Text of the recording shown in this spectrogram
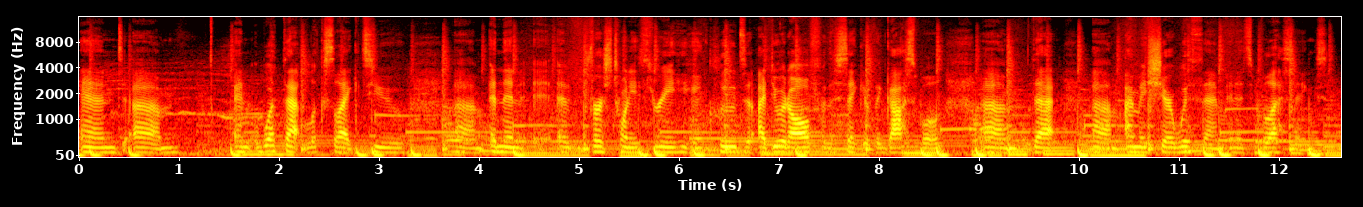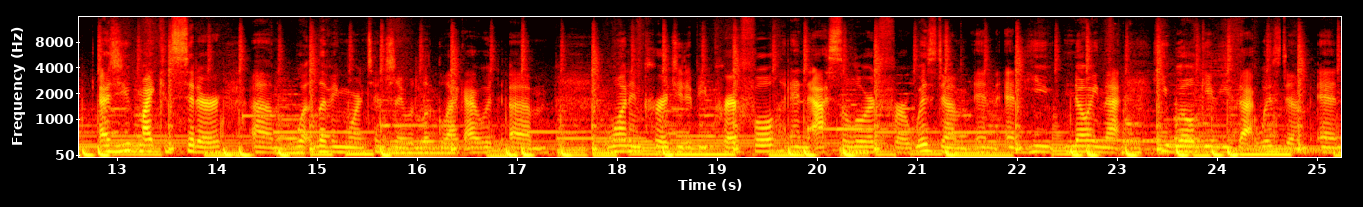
And, um, and what that looks like to, um, and then uh, verse 23, he concludes, I do it all for the sake of the gospel, um, that I may share with them in its blessings. As you might consider what living more intentionally would look like, I would one encourage you to be prayerful and ask the Lord for wisdom and and he knowing that he will give you that wisdom and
